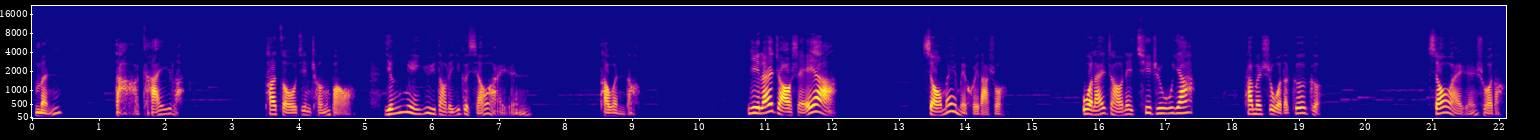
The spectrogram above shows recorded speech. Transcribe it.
门打开了。他走进城堡，迎面遇到了一个小矮人。他问道：“你来找谁呀？”小妹妹回答说。我来找那七只乌鸦，他们是我的哥哥。”小矮人说道。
